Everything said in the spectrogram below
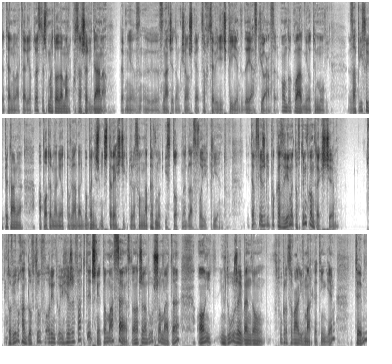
y, ten materiał. To jest też metoda Markusa Sheridana. Pewnie znacie tę książkę, co chce wiedzieć klient, The Ask You Answer. On dokładnie o tym mówi zapisuj pytania, a potem na nie odpowiadaj, bo będziesz mieć treści, które są na pewno istotne dla swoich klientów. I teraz, jeżeli pokazujemy to w tym kontekście, to wielu handlowców orientuje się, że faktycznie to ma sens. To znaczy na dłuższą metę oni im dłużej będą współpracowali z marketingiem, tym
